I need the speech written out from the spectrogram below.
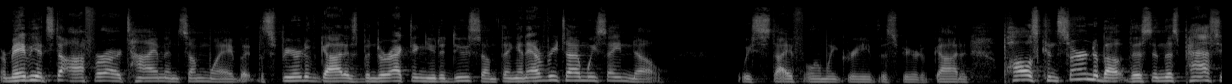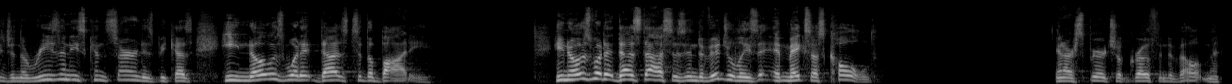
Or maybe it's to offer our time in some way, but the Spirit of God has been directing you to do something. And every time we say no, we stifle and we grieve the Spirit of God. And Paul's concerned about this in this passage. And the reason he's concerned is because he knows what it does to the body. He knows what it does to us as individuals. It makes us cold in our spiritual growth and development.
